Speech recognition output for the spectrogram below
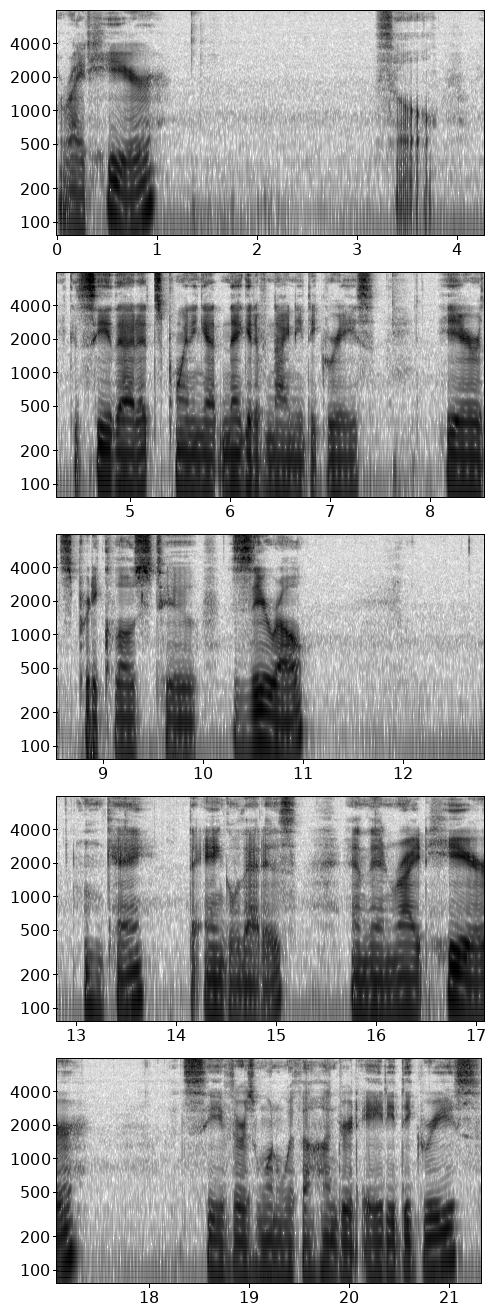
Right here. So you can see that it's pointing at negative 90 degrees. Here it's pretty close to zero. Okay the angle that is. And then right here let's see if there's one with 180 degrees.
